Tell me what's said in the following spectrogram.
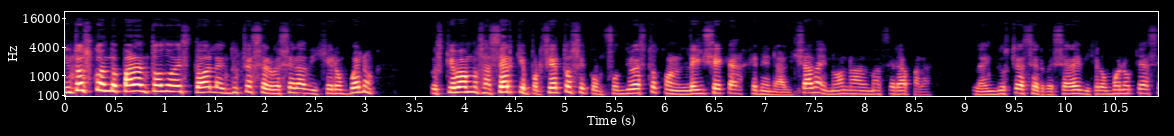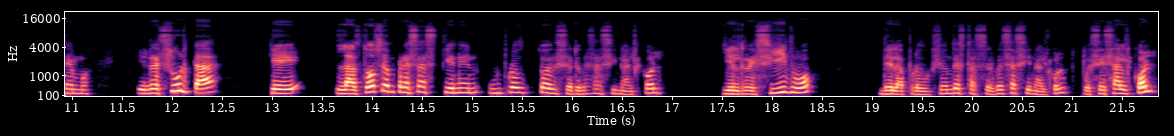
Y entonces cuando paran todo esto, la industria cervecera dijeron, bueno, pues ¿qué vamos a hacer? Que por cierto se confundió esto con ley seca generalizada y no nada más era para la industria cervecera y dijeron, bueno, ¿qué hacemos? Y resulta que las dos empresas tienen un producto de cerveza sin alcohol y el residuo de la producción de estas cervezas sin alcohol, pues es alcohol,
